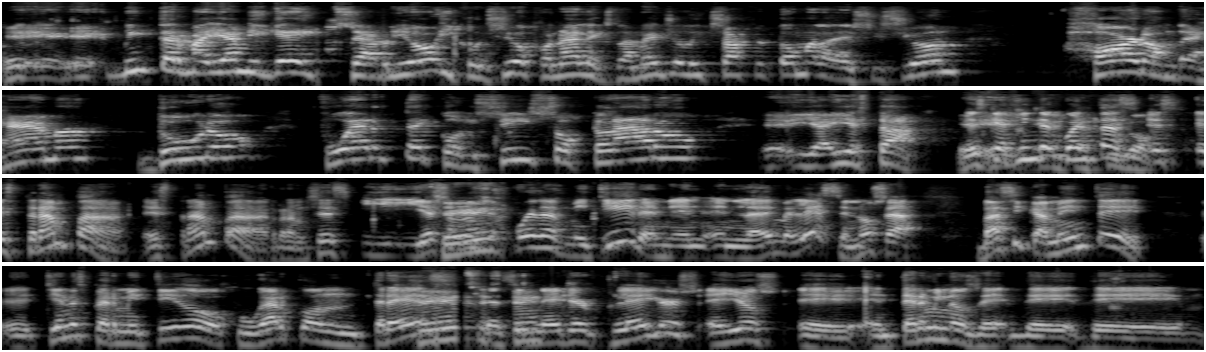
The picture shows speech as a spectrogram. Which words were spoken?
Eh, eh, Inter Miami Gate se abrió y coincido con Alex. La Major League Soccer toma la decisión. Hard on the hammer, duro, fuerte, conciso, claro. Eh, y ahí está. Es que a fin de cuentas es, trampa, es trampa, Ramsés, y, eso no se puede admitir en, en, la MLS, ¿no? O sea, básicamente eh, tienes permitido jugar con tres designated players, ellos eh, en términos de, de,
